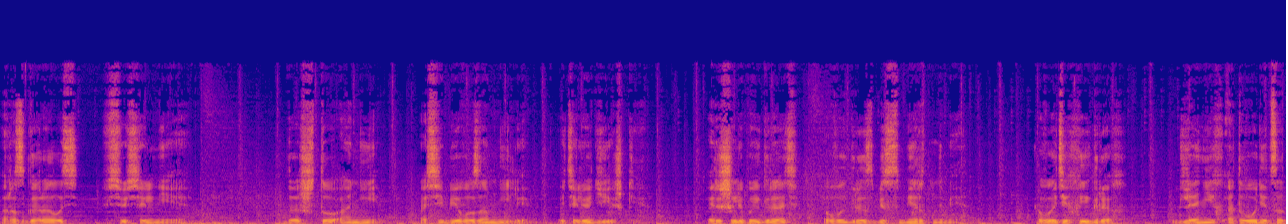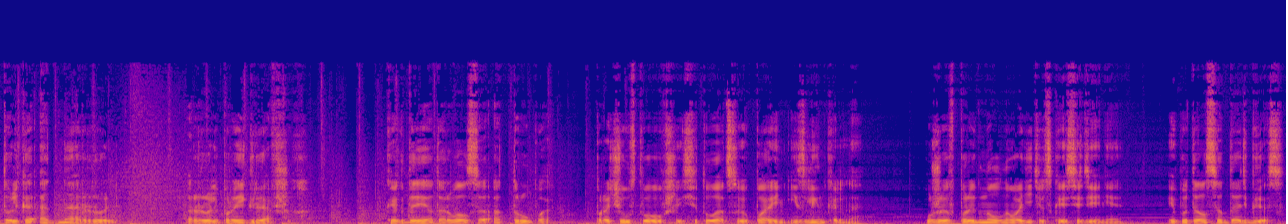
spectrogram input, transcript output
разгоралась все сильнее. Да что они о себе возомнили, эти людишки. Решили поиграть в игры с бессмертными? В этих играх для них отводится только одна роль – роль проигравших. Когда я оторвался от трупа, прочувствовавший ситуацию парень из Линкольна уже впрыгнул на водительское сиденье и пытался дать газ.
